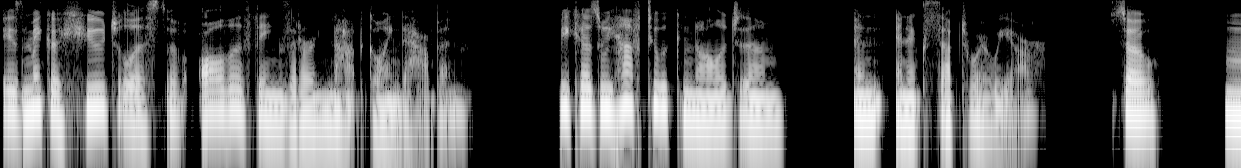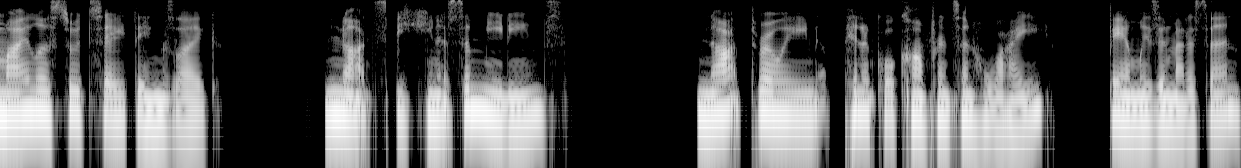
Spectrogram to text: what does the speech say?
is make a huge list of all the things that are not going to happen because we have to acknowledge them and, and accept where we are. So, my list would say things like not speaking at some meetings, not throwing Pinnacle Conference in Hawaii, Families in Medicine,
